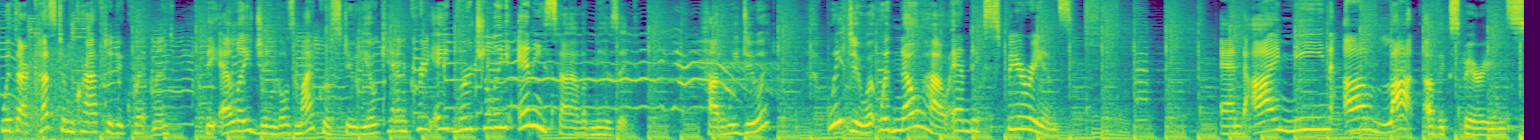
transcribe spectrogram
With our custom crafted equipment, the LA Jingles Micro Studio can create virtually any style of music. How do we do it? We do it with know how and experience. And I mean a lot of experience.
